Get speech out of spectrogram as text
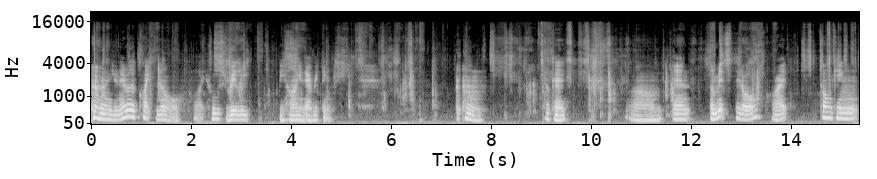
You never quite know like who's really behind everything. Okay um, and amidst it all, right, Tom King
